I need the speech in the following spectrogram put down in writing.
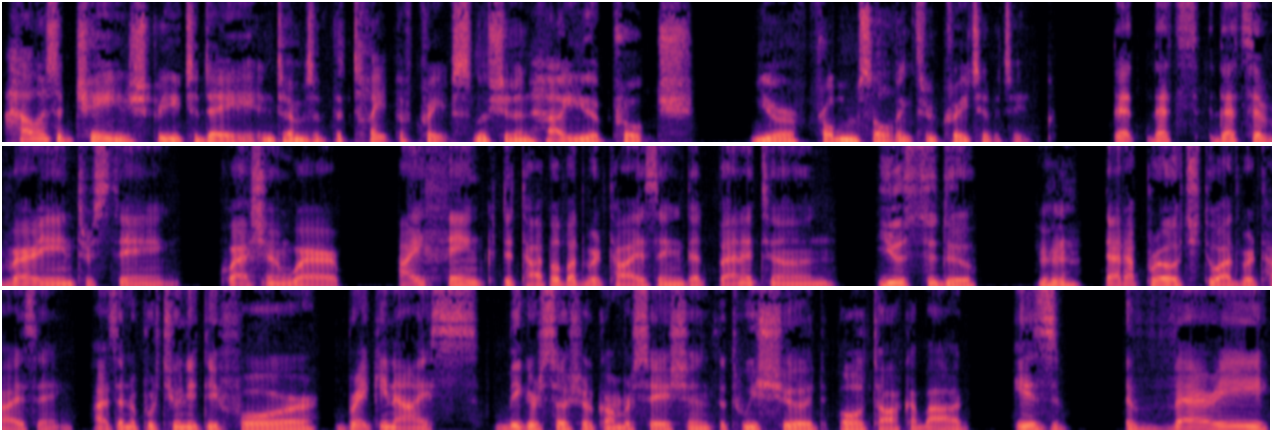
How has it changed for you today in terms of the type of creative solution and how you approach your problem solving through creativity? That that's that's a very interesting question where I think the type of advertising that Benetton used to do, mm-hmm. That approach to advertising as an opportunity for breaking ice, bigger social conversations that we should all talk about is a very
